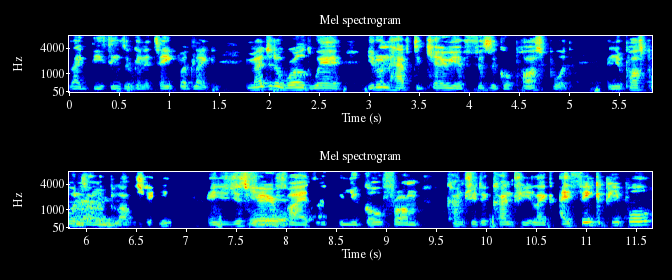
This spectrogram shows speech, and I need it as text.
like these things are going to take but like imagine a world where you don't have to carry a physical passport and your passport is on a blockchain and you just Yeah. verify it like when you go from country to country like i think people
